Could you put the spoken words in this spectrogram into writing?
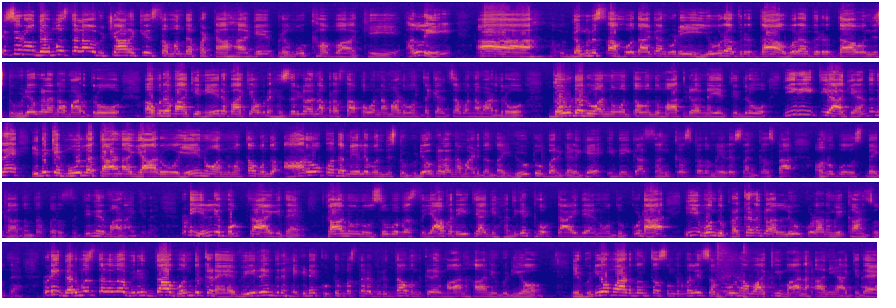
ಹೆಸರು ಧರ್ಮಸ್ಥಳ ವಿಚಾರಕ್ಕೆ ಸಂಬಂಧಪಟ್ಟ ಹಾಗೆ ಪ್ರಮುಖವಾಗಿ ಅಲ್ಲಿ, ಆ, ಗಮನಿಸ್ತಾ ಹೋದಾಗ ನೋಡಿ ಇವರ ವಿರುದ್ಧ, ಅವರ ವಿರುದ್ಧ ಒಂದಿಷ್ಟು ವಿಡಿಯೋಗಳನ್ನ ಮಾಡಿದ್ರು. ಅವರವಾಗಿ, ನೇರವಾಗಿ ಅವರ ಹೆಸರುಗಳನ್ನ ಪ್ರಸ್ತಾಪವನ್ನ ಮಾಡುವಂತ ಕೆಲಸವನ್ನ ಮಾಡಿದ್ರು. ಗೌಡರು ಅನ್ನುವಂತ ಒಂದು ಮಾತುಗಳನ್ನ ಎತ್ತಿದ್ರು. ಈ ರೀತಿಯಾಗಿ ಅಂತಂದ್ರೆ ಇದಕ್ಕೆ ಮೂಲ ಕಾರಣ ಯಾರು, ಏನು ಅನ್ನುವಂತ ಒಂದು ಆರೋಪದ ಮೇಲೆ ಒಂದಿಷ್ಟು ವಿಡಿಯೋಗಳನ್ನ ಮಾಡಿದಂತ ಯೂಟ್ಯೂಬರ್ಗಳಿಗೆ ಇದೀಗ ಸಂಕಷ್ಟದ ಮೇಲೆ ಸಂಕಷ್ಟ ಅನುಭವಿಸಬೇಕಾದಂತ ಪರಿಸ್ಥಿತಿ ನಿರ್ಮಾಣ ಆಗಿದೆ. ನೋಡಿ ಎಲ್ಲಿ ಹೋಗ್ತಾ ಇದೆ? ಕಾನೂನು ಸುವ್ಯವಸ್ಥೆ ಯಾವ ರೀತಿಯಾಗಿ ಹದಗೆಟ್ಟು ಹೋಗ್ತಾ ಇದೆ ಅನ್ನೋದು ಕೂಡ ಈ ಒಂದು ಪ್ರಕರಣಗಳಲ್ಲೂ ಕೂಡ ನಮಗೆ ಕಾಣಿಸುತ್ತೆ. ನೋಡಿ, ಧರ್ಮಸ್ಥಳದ ವಿರುದ್ಧ ಒಂದು ಕಡೆ ವೀರೇಂದ್ರ ಹೆಗಡೆ ಕುಟುಂಬಸ್ಥರ ವಿರುದ್ಧ ಒಂದು ಕಡೆ ಮಾನಹಾನಿ ವಿಡಿಯೋ. ಈ ವಿಡಿಯೋ ಮಾಡಿದಂತ ಸಂದರ್ಭದಲ್ಲಿ ಸಂಪೂರ್ಣವಾಗಿ ಮಾನಹಾನಿ ಆಗಿದೆ.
